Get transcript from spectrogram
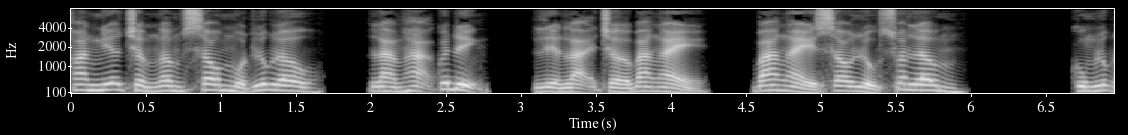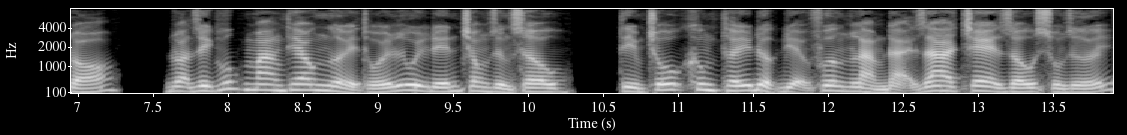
Phan Nghĩa trầm ngâm sau một lúc lâu, làm hạ quyết định, liền lại chờ ba ngày, ba ngày sau lục soát lâm. Cùng lúc đó, đoạn dịch húc mang theo người thối lui đến trong rừng sâu, tìm chỗ không thấy được địa phương làm đại gia che giấu xuống dưới.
